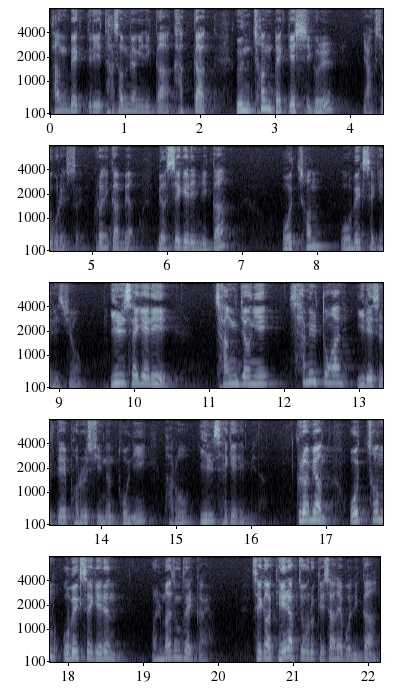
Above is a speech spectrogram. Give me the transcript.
방백들이 다섯 명이니까 각각 은 1100개씩을 약속을 했어요. 그러니까 몇, 몇 세겔입니까? 5500세겔이죠. 1세겔이 장정이 3일 동안 일했을 때 벌을 수 있는 돈이 바로 1세겔입니다. 그러면 5,500세겔은 얼마 정도 될까요? 제가 대략적으로 계산해 보니까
